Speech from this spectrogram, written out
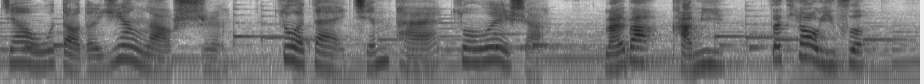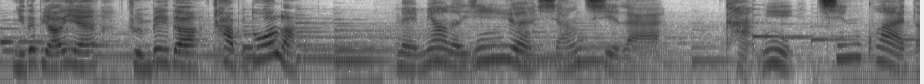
教舞蹈的燕老师坐在前排座位上。来吧，卡密，再跳一次。你的表演准备的差不多了。美妙的音乐响起来，卡密轻快地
